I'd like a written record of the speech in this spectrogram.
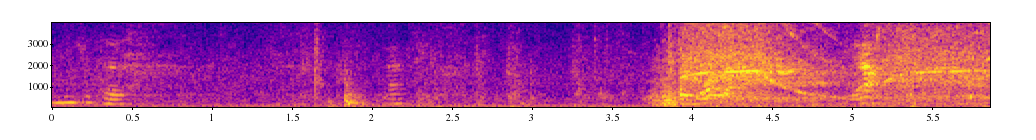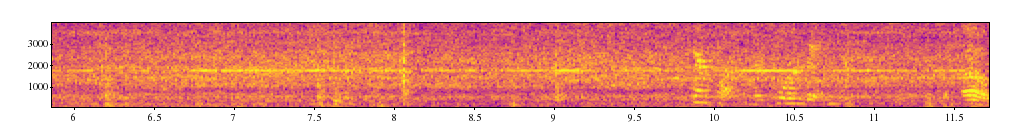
Let me get the. Yeah. Careful, recording. Oh.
